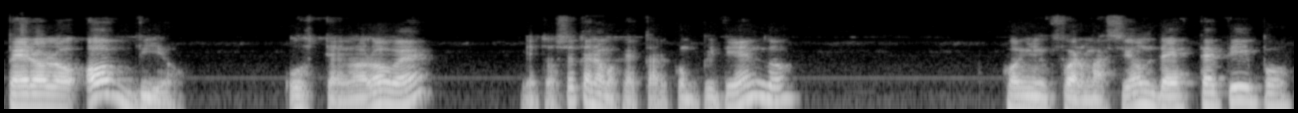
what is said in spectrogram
Pero lo obvio, usted no lo ve, y entonces tenemos que estar compitiendo con información de este tipo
